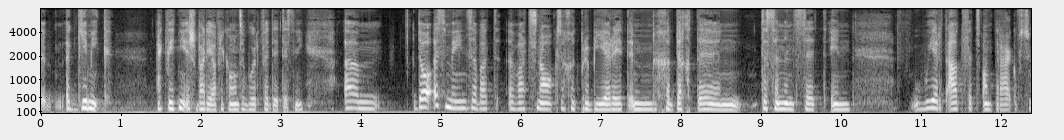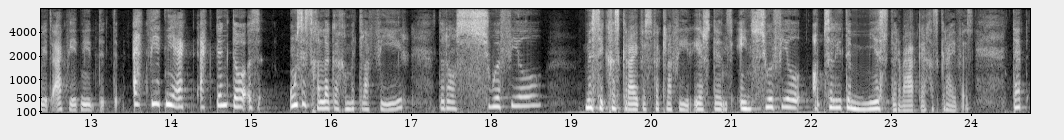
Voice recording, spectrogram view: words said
'n uh, gimmick ek weet nie eers wat die Afrikaanse woord vir dit is nie. Ehm um, daar is mense wat wat snaakse goed probeer het in gedigte en tussenin sit en weird outfits aantrek of so iets. Ek weet nie ek weet nie ek ek dink daar is ons is gelukkig met klavier dat daar soveel musiek geskryf is vir klavier eerstens en soveel absolute meesterwerke geskryf is dat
